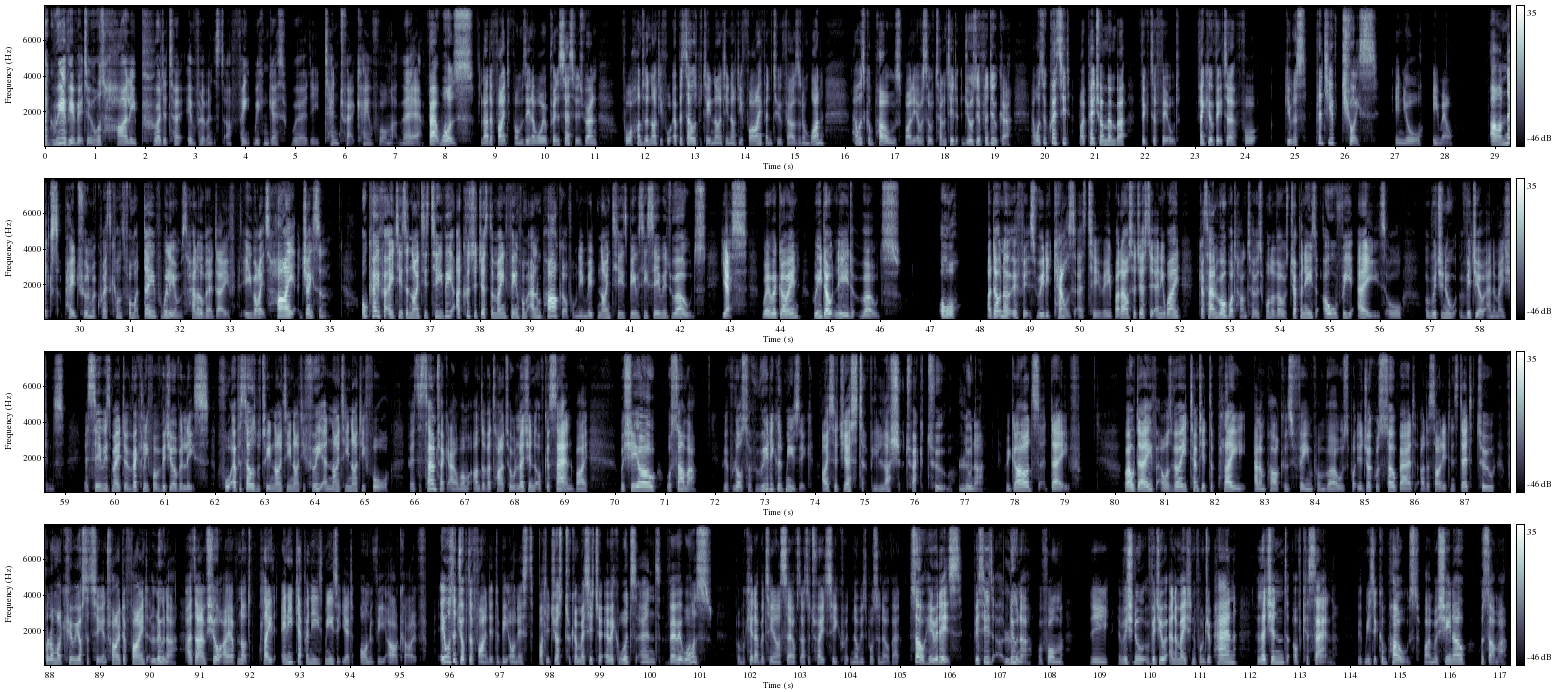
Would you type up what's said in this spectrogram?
I agree with you, Victor. It was highly Predator influenced. I think we can guess where the temp track came from there. That was Ladder Fight from Xena Warrior Princess, which ran for 194 episodes between 1995 and 2001 and was composed by the ever so talented Joseph LaDuca and was requested by Patreon member Victor Field. Thank you, Victor, for giving us plenty of choice in your email. Our next Patreon request comes from Dave Williams. Hello there, Dave. He writes Hi, Jason. Okay, for 80s and 90s TV, I could suggest the main theme from Alan Parker from the mid 90s BBC series Rhodes. Yes, where we're going, we don't need roads. Or, I don't know if it really counts as TV, but I'll suggest it anyway. Casshan Robot Hunter is one of those Japanese OVAs, or original video animations, a series made directly for video release. Four episodes between 1993 and 1994. There's a soundtrack album under the title Legend of Casshan by Michiru Oshima, with lots of really good music. I suggest the Lush track 2, Luna. Regards, Dave. Well, Dave, I was very tempted to play Alan Parker's theme from Rhodes, but your joke was so bad I decided instead to follow my curiosity and try to find Luna, as I am sure I have not played any Japanese music yet on the archive. It was a job to find it, to be honest, but it just took a message to Eric Woods, and there it was. But we kept that between ourselves. That's a trade secret. Nobody's supposed to know that. So here it is. This is Luna from the original video animation from Japan, Legend of Casshan, with music composed by Mushino Osama.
